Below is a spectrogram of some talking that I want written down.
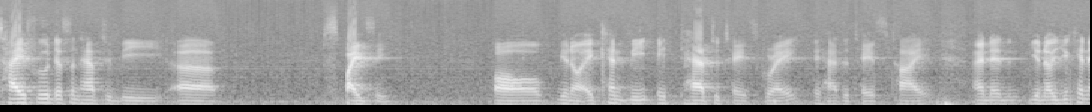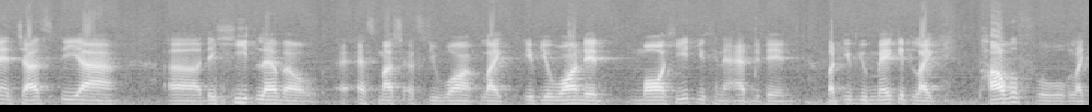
Thai food doesn't have to be uh, spicy, or you know it can be. It had to taste great. It had to taste Thai, and then you know you can adjust the. Uh, uh, the heat level as much as you want. Like if you wanted more heat, you can add it in. But if you make it like powerful, like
